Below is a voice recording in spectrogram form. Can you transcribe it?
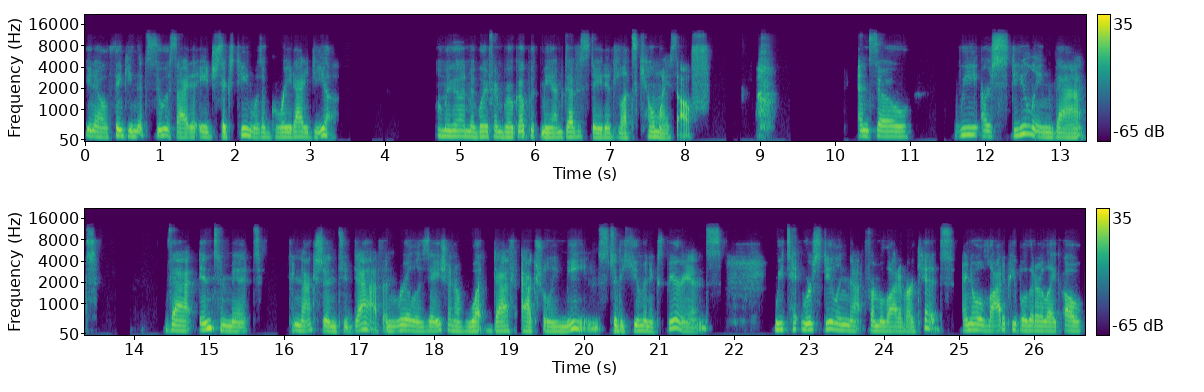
you know, thinking that suicide at age 16 was a great idea. Oh my God, my boyfriend broke up with me. I'm devastated. Let's kill myself. and so we are stealing that that intimate connection to death and realization of what death actually means to the human experience we ta- we're stealing that from a lot of our kids. I know a lot of people that are like oh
